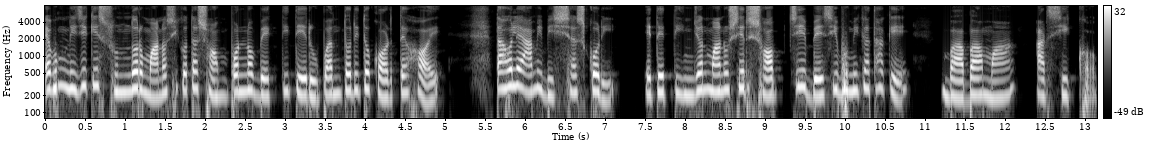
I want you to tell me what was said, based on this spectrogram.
এবং নিজেকে সুন্দর মানসিকতা সম্পন্ন ব্যক্তিতে রূপান্তরিত করতে হয়, তাহলে আমি বিশ্বাস করি এতে তিনজন মানুষের সবচেয়ে বেশি ভূমিকা থাকে বাবা, মা আর শিক্ষক।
